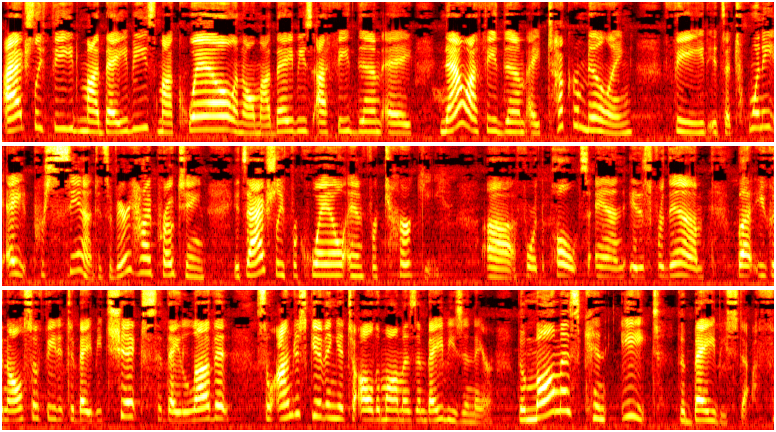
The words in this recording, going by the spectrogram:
I actually feed my babies, my quail and all my babies, I feed them a, now I feed them a Tucker Milling feed. It's a 28%. It's a very high protein. It's actually for quail and for turkey uh, for the poults and it is for them. But you can also feed it to baby chicks. They love it. So I'm just giving it to all the mamas and babies in there. The mamas can eat the baby stuff.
